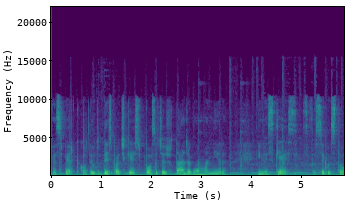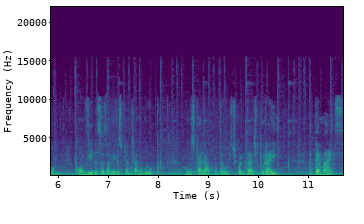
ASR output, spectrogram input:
Eu espero que o conteúdo desse podcast possa te ajudar de alguma maneira. E não esquece, se você gostou, convida seus amigos para entrar no grupo. Vamos espalhar um conteúdo de qualidade por aí. Até mais!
